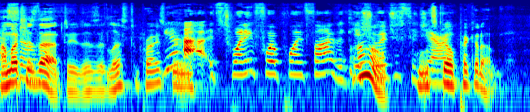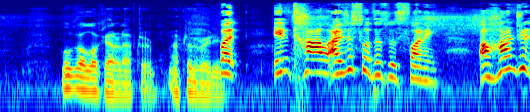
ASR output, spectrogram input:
Yeah, much so- is that? Dude? Does it list the price? Yeah, it's 24.5 in case oh, you're interested, let's go pick it up. We'll go look at it after after the radio. But in college, I just thought this was funny. A hundred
